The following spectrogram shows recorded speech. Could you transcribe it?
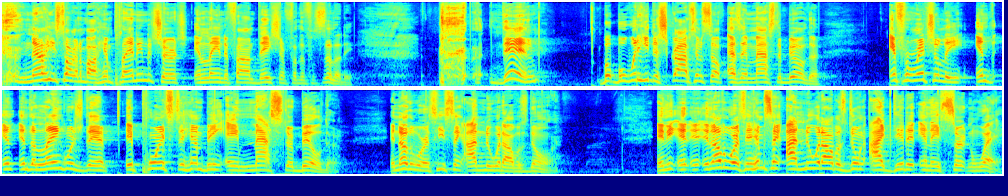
now he's talking about him planting the church and laying the foundation for the facility. then, but, but when he describes himself as a master builder, inferentially, in, in, in the language there, it points to him being a master builder. In other words, he's saying, I knew what I was doing. And he, in, in other words, in him saying, I knew what I was doing, I did it in a certain way.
